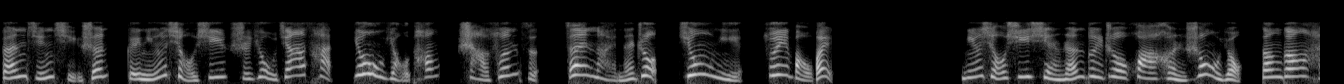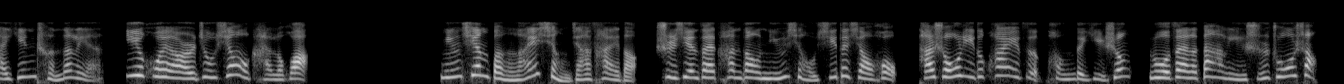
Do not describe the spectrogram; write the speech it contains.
赶紧起身给宁小溪是又夹菜又舀汤。傻孙子，在奶奶这就你最宝贝。宁小溪显然对这话很受用，刚刚还阴沉的脸。一会儿就笑开了花。宁倩本来想夹菜的，是现在看到宁小溪的笑后，她手里的筷子砰的一声落在了大理石桌上，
